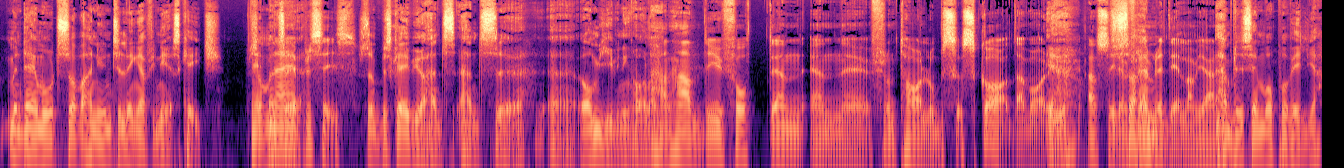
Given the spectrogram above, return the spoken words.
Men däremot så var han ju inte längre Phineas Cage. Som Nej, säger. precis. Som beskrev ju hans, hans uh, omgivning honom. Han hade ju fått en, en frontallobsskada var det ja. ju. Alltså i den så främre han, delen av hjärnan. Han blev sämre på att välja.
